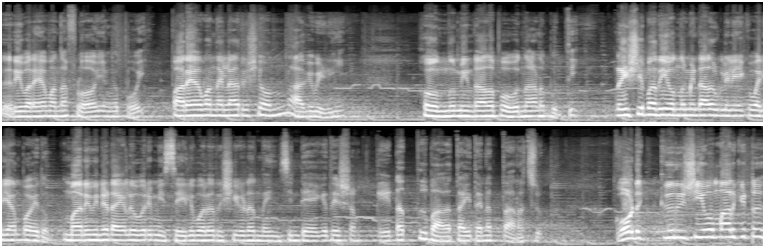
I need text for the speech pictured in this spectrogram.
തെറി പറയാൻ വന്ന ഫ്ലോ അങ്ങ് പോയി. പറയാൻ വന്നെല്ലാ ഋഷി ഒന്നാകെ വിഴുങ്ങി. ഒന്നും മിണ്ടാതെ പോകുന്നതാണ് ബുദ്ധി. ഋഷി പതി ഒന്നും മിണ്ടാതെ ഉള്ളിലേക്ക് വലിയാൻ പോയതും മനുവിന്റെ ഡയൽ ഒരു മിസൈൽ പോലെ ഋഷിയുടെ നെഞ്ചിന്റെ ഏകദേശം ഇടത്ത് ഭാഗത്തായി തന്നെ തറച്ചു. കൊടുക്ക് ഋഷിവന്മാർക്കിട്ട്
